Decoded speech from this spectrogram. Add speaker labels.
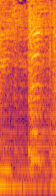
Speaker 1: Please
